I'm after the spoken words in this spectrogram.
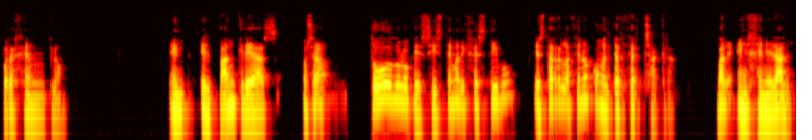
por ejemplo. En el páncreas, o sea, todo lo que es sistema digestivo está relacionado con el tercer chakra, ¿vale? En general.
